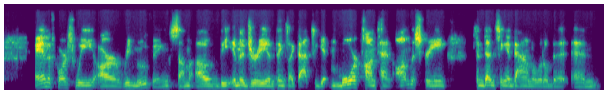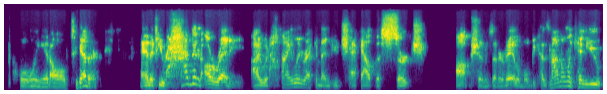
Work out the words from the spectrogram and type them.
And of course, we are removing some of the imagery and things like that to get more content on the screen condensing it down a little bit and pulling it all together. And if you haven't already, I would highly recommend you check out the search options that are available because not only can you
